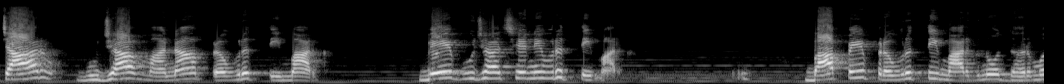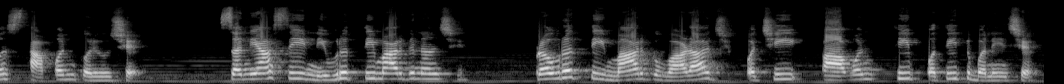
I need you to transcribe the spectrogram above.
ચાર ભુજામાંના પ્રવૃત્તિ માર્ગ. બે ભુજા છે નિવૃત્તિ માર્ગ. બાપે પ્રવૃત્તિ માર્ગનો ધર્મ સ્થાપન કર્યો છે. સંન્યાસી નિવૃત્તિ માર્ગના છે. પ્રવૃત્તિ માર્ગ વાળા જ પછી પાવનથી પતિત બને છે.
